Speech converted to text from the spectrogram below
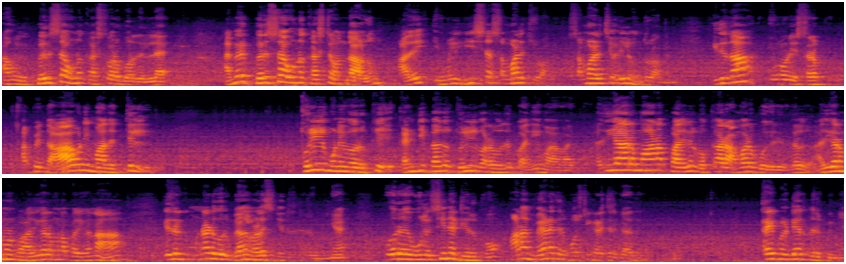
அவங்களுக்கு பெருசாக ஒன்றும் கஷ்டம் வர போகிறது இல்லை. அதுமாதிரி பெருசாக ஒன்றும் கஷ்டம் வந்தாலும் அதை இவங்களுக்கு ஈஸியாக சமாளிச்சுருவாங்க. சமாளித்து வெளியில் வந்துடுவாங்க இதுதான் இவங்களுடைய சிறப்பு. அப்போ இந்த ஆவணி மாதத்தில் தொழில் முனைவோருக்கு கண்டிப்பாக தொழில் வருவதற்கு அதிகமாக வாய்ப்பு. அதிகாரமான பதவிகள் உட்கார அமர போகிறீர்கள். அதிகாரமான அதிகாரமான பதவினா இதற்கு முன்னாடி ஒரு பேங்கில் வேலை செஞ்சுட்டு இருக்கீங்க ஒரு உங்களுக்கு சீனியர்ட்டி இருக்கும். ஆனால் மேனேஜர் போஸ்டிங் கிடச்சிருக்காது. ட்ரை பண்ணிட்டே இருந்திருப்பீங்க.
